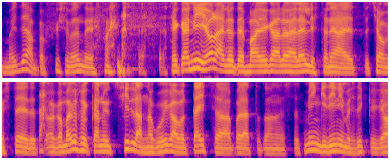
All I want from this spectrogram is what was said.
Ma ei tea, peab küsima enda käest. ega nii ei ole nüüd, et ma igale ühele helistan ja et tšau, mis teed, et aga ma ei usu, et ka nüüd sillad nagu igavalt täitsa põletud on, sest et mingid inimesed ikkagi,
